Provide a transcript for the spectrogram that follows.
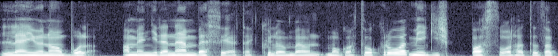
lejön abból, amennyire nem beszéltek különben magatokról, mégis passzolhat az a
